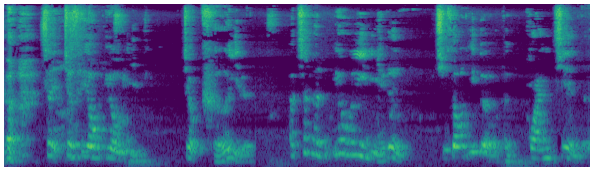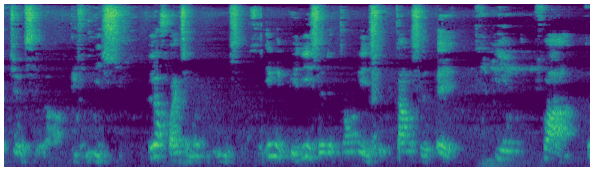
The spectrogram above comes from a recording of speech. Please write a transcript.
所以就是用右翼就可以了。那这个右翼理论，其中一个很关键的就是啊，比利时。不要管什么比利时，因为比利时的中立是当时被英法德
